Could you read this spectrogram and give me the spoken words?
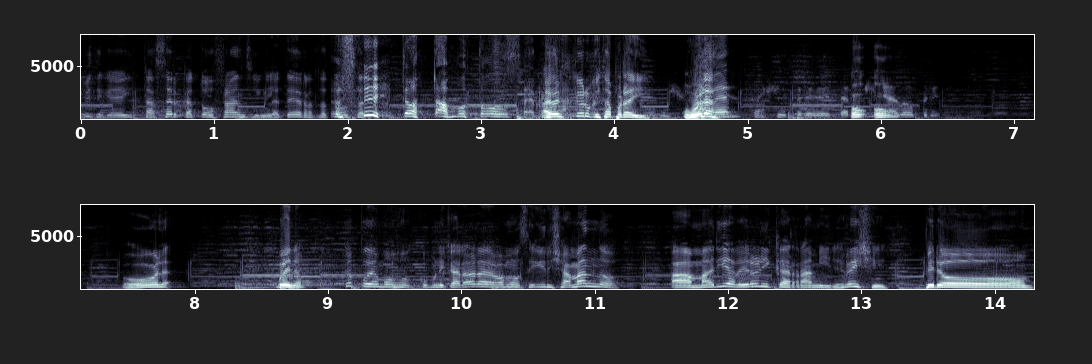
viste que ahí está cerca todo Francia, Inglaterra, está todo Sí, cerca. todos- estamos todos cerca. A ver, creo que está por ahí. A Hola. ver. Mensaje predeterminado. pre- Hola. Bueno, no podemos comunicar ahora, vamos a seguir llamando a María Verónica Ramírez, Belli. Pero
